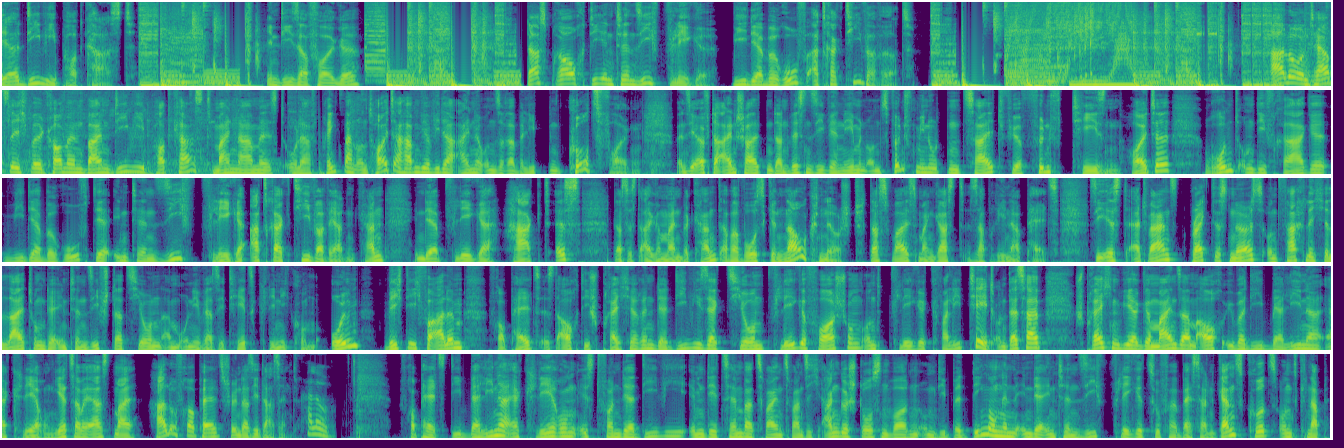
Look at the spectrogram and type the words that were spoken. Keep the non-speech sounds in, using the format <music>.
der Divi Podcast. In dieser Folge Das braucht die Intensivpflege, wie der Beruf attraktiver wird. Hallo und herzlich willkommen beim Divi Podcast. Mein Name ist Olaf Brinkmann und heute haben wir wieder eine unserer beliebten Kurzfolgen. Wenn Sie öfter einschalten, dann wissen Sie, wir nehmen uns fünf Minuten Zeit für fünf Thesen. Heute rund um die Frage, wie der Beruf der Intensivpflege attraktiver werden kann. In der Pflege hakt es, das ist allgemein bekannt, aber wo es genau knirscht, das weiß mein Gast Sabrina Pelz. Sie ist Advanced Practice Nurse und fachliche Leitung der Intensivstation am Universitätsklinikum Klinikum Ulm. Wichtig vor allem, Frau Pelz ist auch die Sprecherin der Divisektion Pflegeforschung und Pflegequalität. Und deshalb sprechen wir gemeinsam auch über die Berliner Erklärung. Jetzt aber erstmal, hallo Frau Pelz, schön, dass Sie da sind. Hallo. Frau Pelz, die Berliner Erklärung ist von der Divi im Dezember 22 angestoßen worden, um die Bedingungen in der Intensivpflege zu verbessern. Ganz kurz und knapp,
